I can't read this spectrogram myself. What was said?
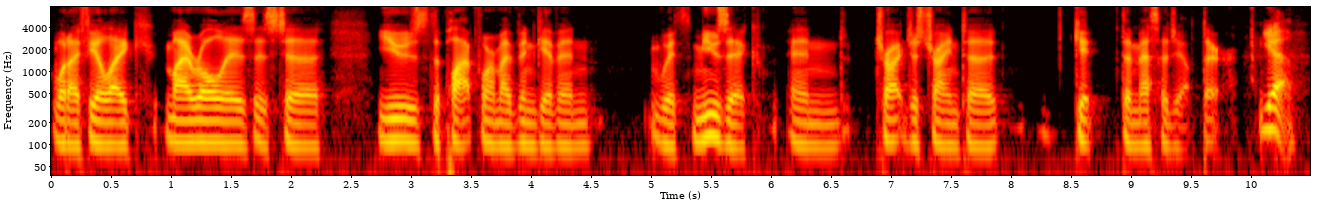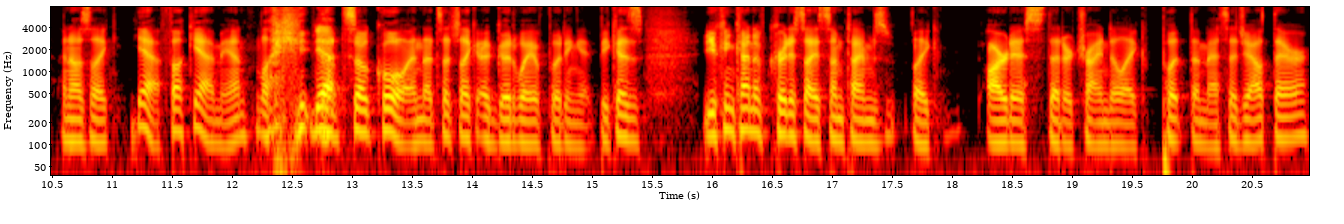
what i feel like my role is is to use the platform i've been given with music and try just trying to get the message out there Yeah. and I was like, yeah, fuck yeah, man. Like Yeah. that's so cool. And that's such like a good way of putting it because you can kind of criticize sometimes like artists that are trying to like put the message out there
